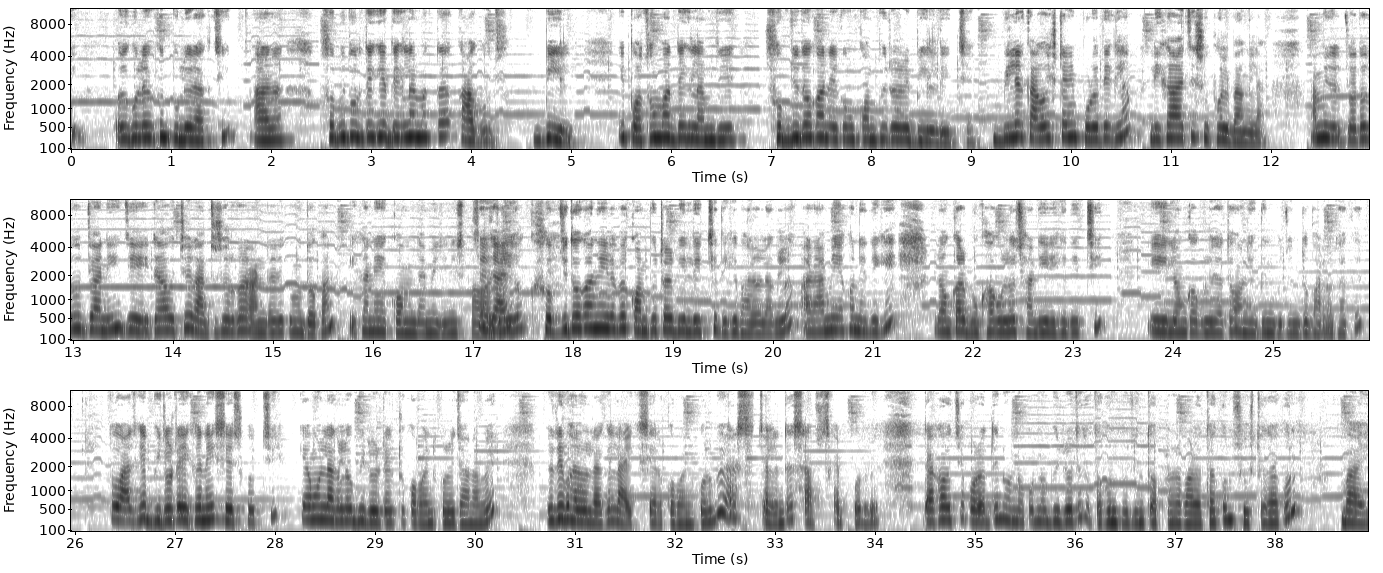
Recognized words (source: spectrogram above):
ওইগুলো এখন তুলে রাখছি। আর ছবি তুলতে গিয়ে দেখলাম একটা কাগজ বিল। এই প্রথমবার দেখলাম যে সবজি দোকান এরকম কম্পিউটারে বিল দিচ্ছে। বিলের কাগজটা আমি পড়ে দেখলাম লেখা আছে সুফল বাংলা। আমি যতদূর জানি যে এটা হচ্ছে রাজ্য সরকার আন্ডারে কোনো দোকান এখানে কম দামে জিনিস পাওয়া যায়। যাই হোক। সবজি দোকানে এভাবে কম্পিউটার বিল দিচ্ছে দেখে ভালো লাগল। আর আমি এখন এদিকে লঙ্কার বোখাগুলো ছাড়িয়ে রেখে দিচ্ছি। এই লঙ্কাগুলো যাতে অনেক দিন পর্যন্ত ভালো থাকে। তো আজকে ভিডিওটা এখানেই শেষ করছি। কেমন লাগল ভিডিওটা একটু কমেন্ট করে জানাবে। যদি ভালো লাগে লাইক শেয়ার কমেন্ট করবে আর চ্যানেলটা সাবস্ক্রাইব করবে। দেখা হচ্ছে পরের দিন অন্য কোনো ভিডিওতে। ততক্ষণ পর্যন্ত আপনারা ভালো থাকুন, সুস্থ থাকুন। বাই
